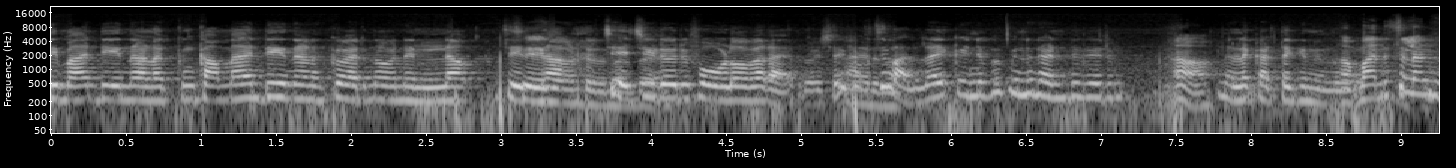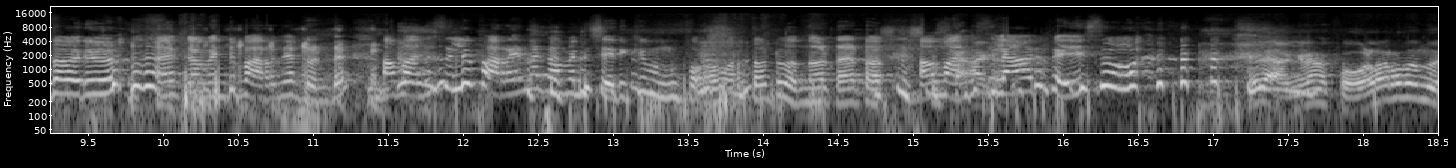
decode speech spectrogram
ഡിമാൻഡ് ചെയ്യുന്ന കണക്കും കമാൻഡ് ചെയ്യുന്ന കണക്കുമായിരുന്നു അവനെല്ലാം ചേച്ചിയുടെ ഒരു ഫോളോവർ ആയിരുന്നു. പക്ഷെ കുറച്ച് വലുതായി കഴിഞ്ഞപ്പോ പിന്നെ രണ്ടുപേരും ആ. നല്ല കട്ടയ്ക്ക് നിന്നു. മനസ്സിലെന്തോ ഒരു കമന്റ് പറഞ്ഞിട്ടുണ്ട്. ആ മനസ്സിൽ പറയുന്ന കമന്റ് ശരിക്കും ഒന്ന് പുറത്തോട്ട് വന്നോട്ടെ കേട്ടോ. ആ മനസ്സിൽ ആ ഒരു ഫേസ് അങ്ങനെ ഫോളോവർ ഒന്നും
